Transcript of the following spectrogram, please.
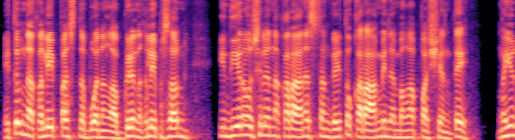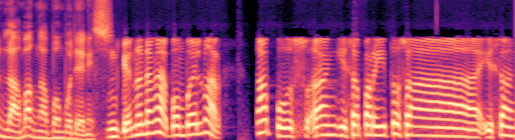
Itong nakalipas na buwan ng Abril, nakalipas na hindi raw sila nakaranas ng ganito karami ng mga pasyente. Ngayon lamang nga, Bombo Dennis. Mm, Ganun na nga, Bombo Elmar. Tapos, ang isa pa rito sa isang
